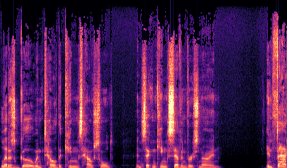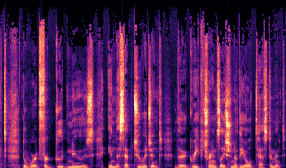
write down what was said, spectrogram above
let us go and tell the king's household. In 2 Kings 7, verse 9. In fact, the word for good news in the Septuagint, the Greek translation of the Old Testament,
